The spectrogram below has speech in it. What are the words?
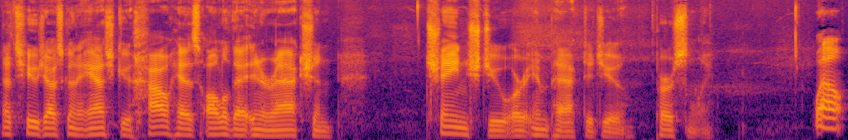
That's huge. I was going to ask you, how has all of that interaction changed you or impacted you personally? Well,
